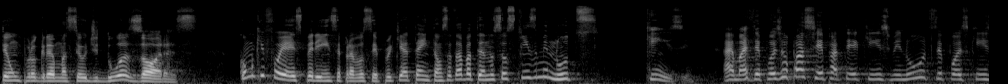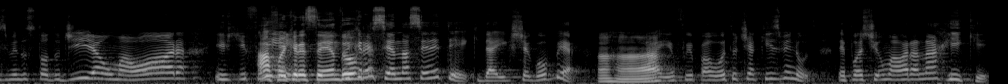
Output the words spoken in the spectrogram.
ter um programa seu de duas horas, Como que foi a experiência pra você? Porque até então você tava tendo seus 15 minutos. 15. Aí, mas depois eu passei para ter 15 minutos, depois 15 minutos todo dia, uma hora. E, e fui, Ah, foi crescendo. Fui crescendo na CNT, que daí que chegou o Beto. Aham. Aí eu fui para outra, eu tinha 15 minutos. Depois tinha uma hora na RIC.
